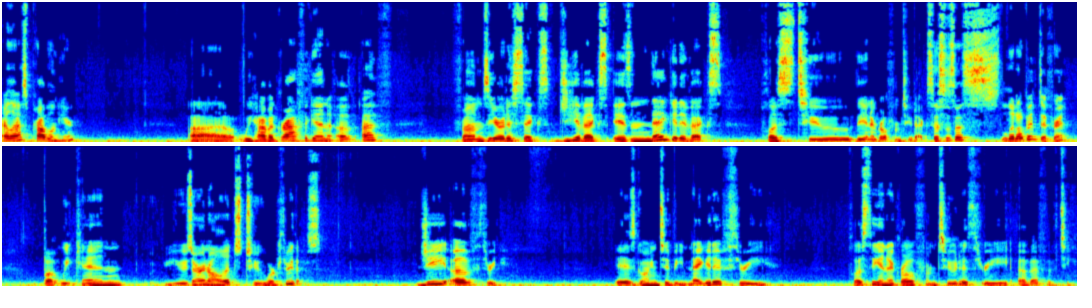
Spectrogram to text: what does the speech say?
Our last problem here, uh, we have a graph again of f from 0 to 6. g of x is negative x plus 2, the integral from 2 to x. This is a little bit different, but we can use our knowledge to work through this. g of 3 is going to be negative 3 plus the integral from 2 to 3 of f of t.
